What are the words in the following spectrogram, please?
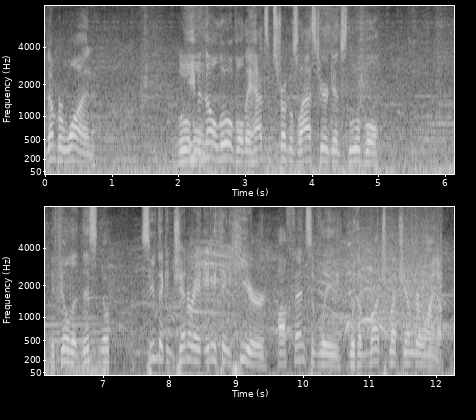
number one. Louisville. Even though Louisville, they had some struggles last year against Louisville, they feel that this no see if they can generate anything here offensively with a much, much younger lineup.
